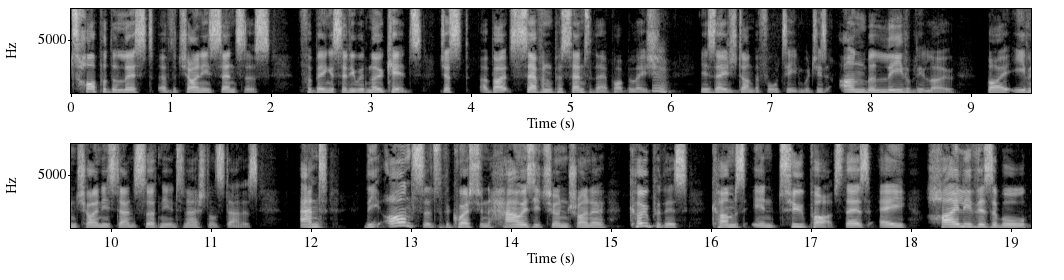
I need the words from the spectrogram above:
top of the list of the Chinese census for being a city with no kids. Just about 7% of their population mm. is aged under 14, which is unbelievably low by even Chinese standards, certainly international standards. And the answer to the question, how is Yichun trying to cope with this, comes in two parts. There's a highly visible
